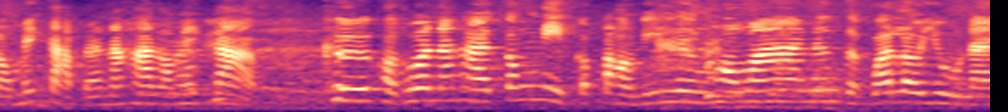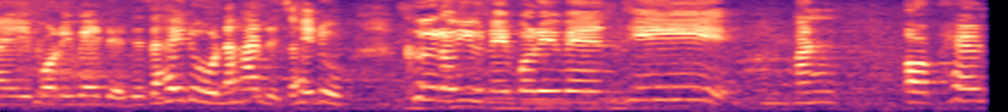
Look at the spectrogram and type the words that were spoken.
เราไม่กลับแล้วนะคะ เราไม่กลับ คือขอโทษนะคะ ต้องหนีบกระเป๋านิดนึงเพราะว่าเนื่องจากว่าเราอยู่ในบริเวณเดี๋ยวเดี๋ยวจะให้ดูนะคะเดี๋ยวจะให้ดู คือเราอยู่ในบริเวณที่มัน open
